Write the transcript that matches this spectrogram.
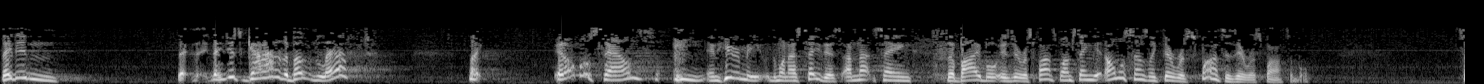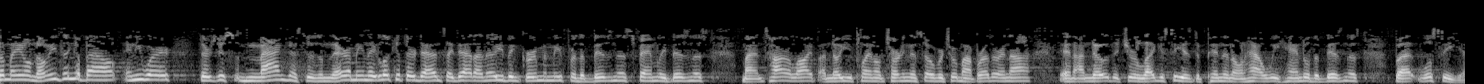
They didn't, they, they just got out of the boat and left? Like, it almost sounds, and hear me when I say this, I'm not saying the Bible is irresponsible. I'm saying it almost sounds like their response is irresponsible. Somebody don't know anything about anywhere. There's just magnetism there. I mean, they look at their dad and say, Dad, I know you've been grooming me for the business, family business, my entire life. I know you plan on turning this over to my brother and I, and I know that your legacy is dependent on how we handle the business, but we'll see you.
